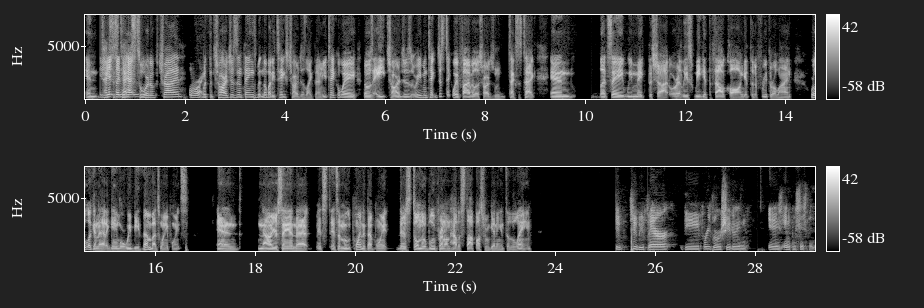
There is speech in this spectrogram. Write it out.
And Texas you Tech have- sort of tried Right. with the charges and things, but nobody takes charges like them. You take away those eight charges, or even take just take away five of those charges from Texas Tech, and let's say we make the shot, or at least we get the foul call and get to the free throw line. We're looking at a game where we beat them by twenty points, and now you're saying that it's it's a moot point at that point. There's still no blueprint on how to stop us from getting into the lane. to, to be fair, the free throw shooting is inconsistent.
